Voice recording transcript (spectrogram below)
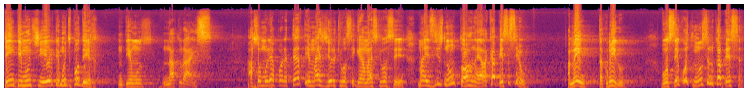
quem tem muito dinheiro tem muito poder, em termos naturais. A sua mulher pode até ter mais dinheiro que você, ganhar mais que você, mas isso não torna ela cabeça seu. Amém? Está comigo? Você continua sendo cabeça,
